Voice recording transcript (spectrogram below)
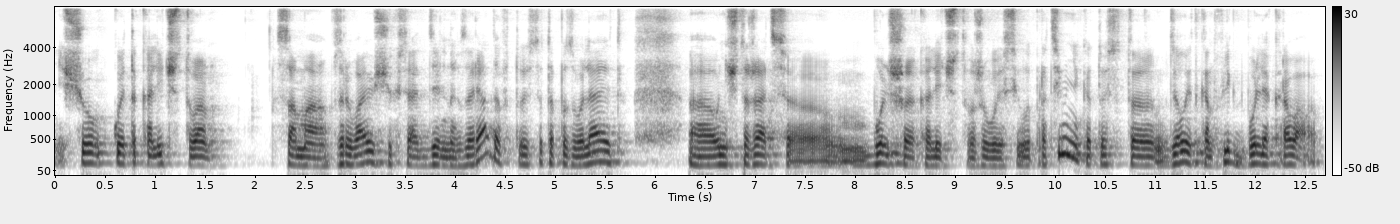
еще какое-то количество самовзрывающихся отдельных зарядов, то есть это позволяет э, уничтожать э, большее количество живой силы противника, то есть это делает конфликт более кровавым.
